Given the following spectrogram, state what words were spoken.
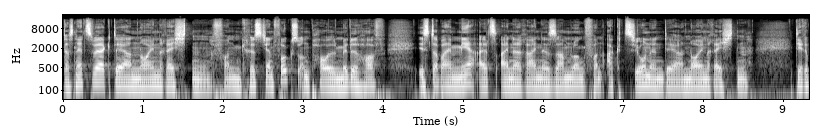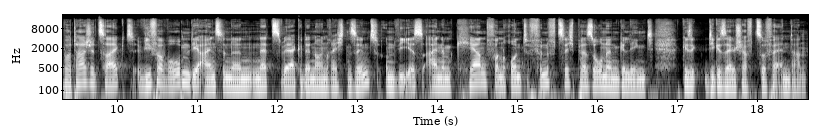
Das Netzwerk der neuen Rechten von Christian Fuchs und Paul Middelhoff ist dabei mehr als eine reine Sammlung von Aktionen der neuen Rechten. Die Reportage zeigt, wie verwoben die einzelnen Netzwerke der neuen Rechten sind und wie es einem Kern von rund 50 Personen gelingt, die Gesellschaft zu verändern.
